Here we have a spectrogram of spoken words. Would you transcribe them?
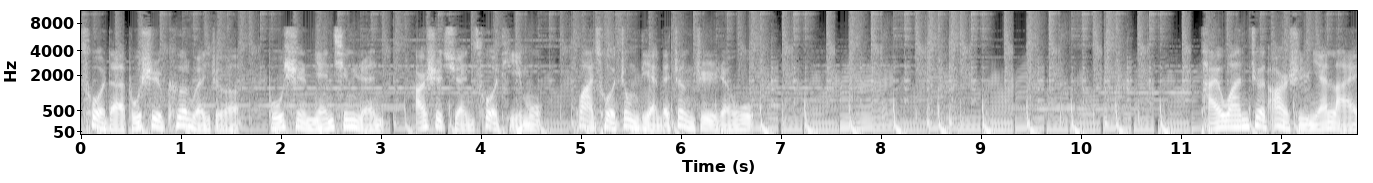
错的不是柯文哲，不是年轻人，而是选错题目、画错重点的政治人物。台湾这二十年来，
